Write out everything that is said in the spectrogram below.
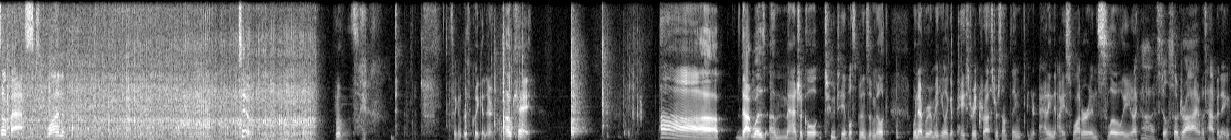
So fast. One, two. Oh, it's like, it's like an earthquake in there. Okay. Ah, that was a magical two tablespoons of milk. Whenever you're making like a pastry crust or something and you're adding the ice water in slowly, you're like, ah, oh, it's still so dry, what's happening?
